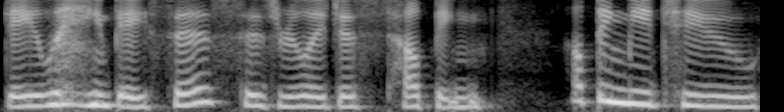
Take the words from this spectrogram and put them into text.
daily basis is really just helping helping me to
